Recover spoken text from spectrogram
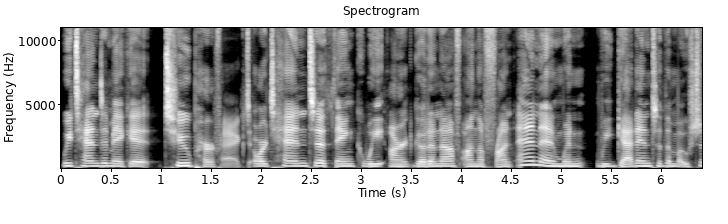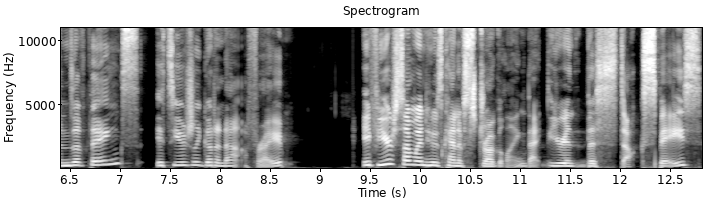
We tend to make it too perfect or tend to think we aren't good enough on the front end. And when we get into the motions of things, it's usually good enough, right? If you're someone who's kind of struggling, that you're in the stuck space,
